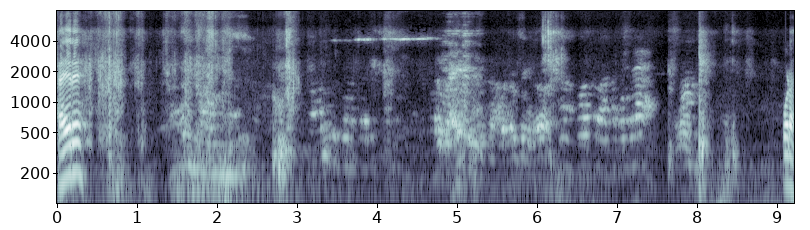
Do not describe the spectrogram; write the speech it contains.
கயிறு. போடா.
